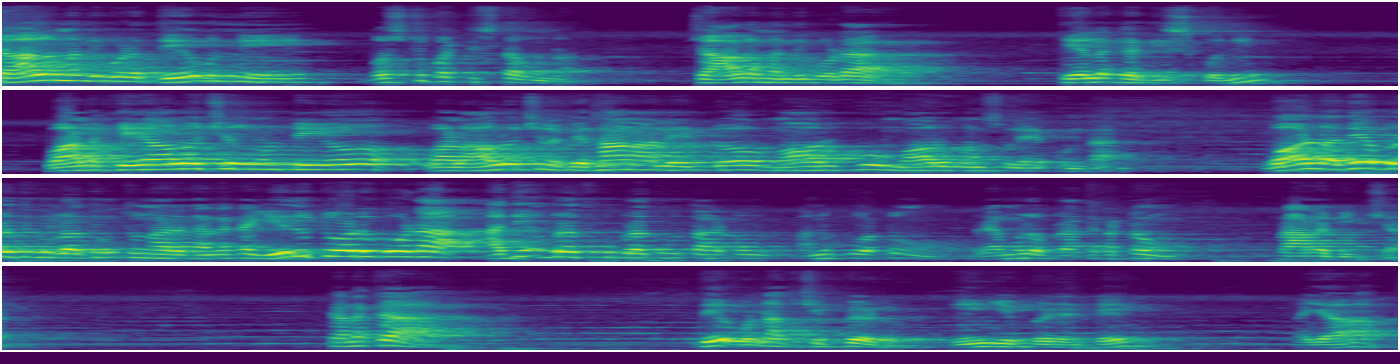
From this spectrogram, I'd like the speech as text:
చాలా మంది కూడా దేవుణ్ణి వస్తు పట్టిస్తూ ఉన్నారు. చాలా మంది కూడా కీలక తీసుకొని వాళ్ళకి ఏ ఆలోచనలు ఉంటాయో వాళ్ళ ఆలోచన విధానాలు ఏంటో మార్పు మారు మనసు లేకుండా వాళ్ళు అదే బ్రతుకు బ్రతుకుతున్నారు కనుక ఎదుటోడు కూడా అదే బ్రతుకు బ్రతుకుతాటం అనుకోవటం భ్రమలో బ్రతకటం ప్రారంభించారు. కనుక దేవుడు నాకు చెప్పాడు. ఏం చెప్పాడంటే అయ్యా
